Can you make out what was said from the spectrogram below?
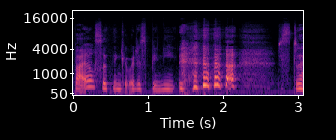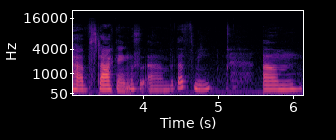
But I also think it would just be neat just to have stockings. Um, but that's me. Um,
